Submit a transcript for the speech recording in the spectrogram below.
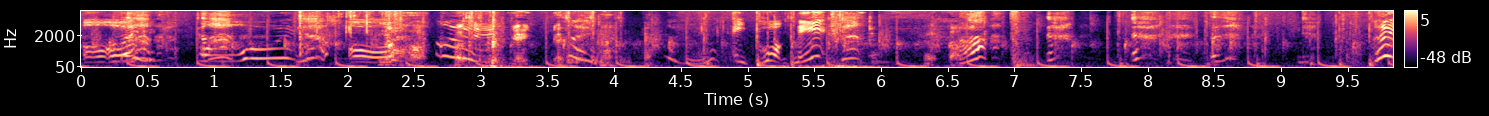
โอ้ยโอ้ยโอ้ยไอ้พวกนี้เฮ้ย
